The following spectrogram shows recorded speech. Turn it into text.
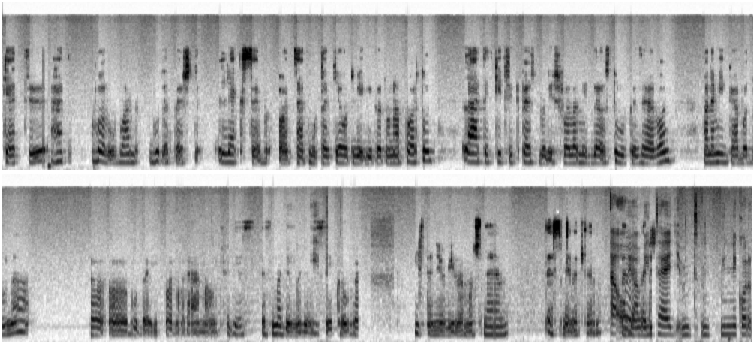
kettő, hát valóban Budapest legszebb arcát mutatja ott végig a Dunaparton. Lát egy kicsit Pestből is valamit, de az túl közel van, hanem inkább a Duna, a, a budai panoráma, úgyhogy ez, ez nagyon-nagyon szép program. Isteni a villamos, nem? Eszméletlen. Olyan, mint egy, mint, mint, mint mikor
